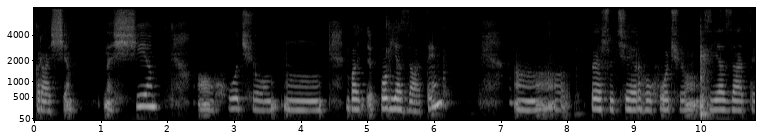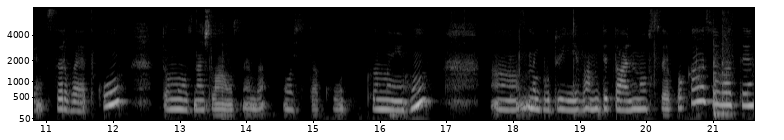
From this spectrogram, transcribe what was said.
краще. Ще е, хочу пов'язати. Першу чергу хочу зв'язати серветку, тому знайшла у себе ось таку книгу. Не буду її вам детально все показувати.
